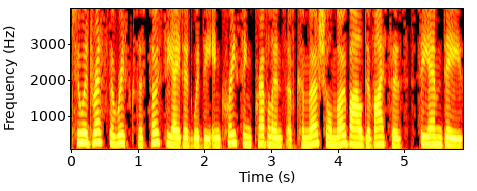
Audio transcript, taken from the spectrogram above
To address the risks associated with the increasing prevalence of commercial mobile devices CMDs,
